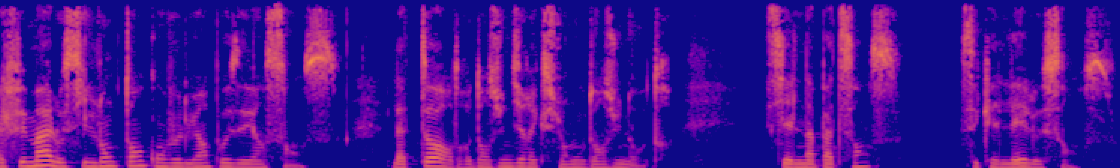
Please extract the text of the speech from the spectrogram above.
Elle fait mal aussi longtemps qu'on veut lui imposer un sens, la tordre dans une direction ou dans une autre. Si elle n'a pas de sens, c'est qu'elle est le sens.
